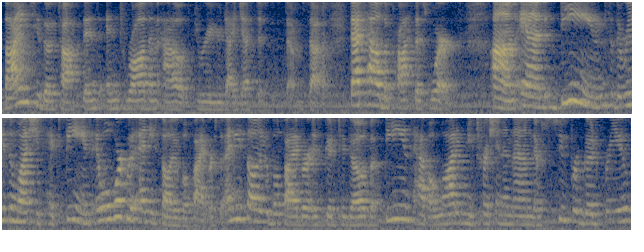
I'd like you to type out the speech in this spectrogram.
bind to those toxins and draw them out through your digestive system. So that's how the process works. Um, and beans, the reason why she picked beans, it will work with any soluble fiber. So any soluble fiber is good to go, but beans have a lot of nutrition in them. They're super good for you.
